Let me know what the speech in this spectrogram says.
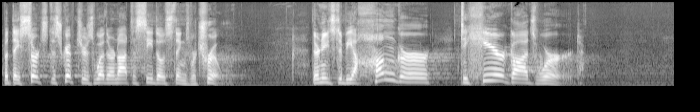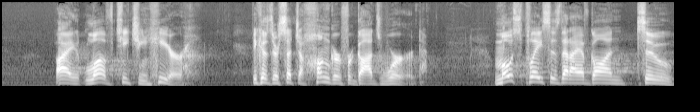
but they searched the scriptures whether or not to see those things were true. There needs to be a hunger to hear God's word. I love teaching here because there's such a hunger for God's word. Most places that I have gone to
